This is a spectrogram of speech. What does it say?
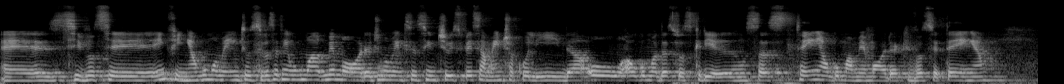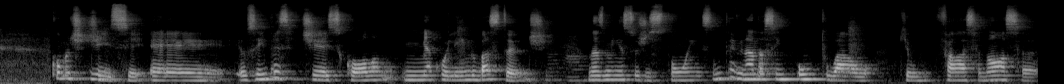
É, se você, enfim, em algum momento, se você tem alguma memória de um momento que você se sentiu especialmente acolhida ou alguma das suas crianças, tem alguma memória que você tenha? Como eu te disse, é, eu sempre senti a escola me acolhendo bastante nas minhas sugestões. Não teve nada assim pontual que eu falasse, nossa.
